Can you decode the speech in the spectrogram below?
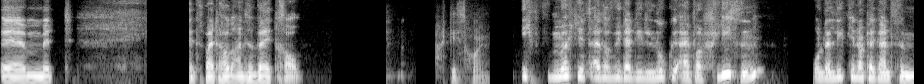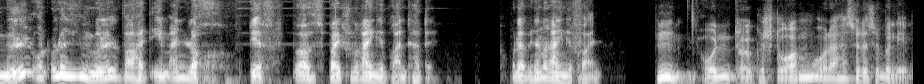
äh, mit 2001 im Weltraum. Ach, die ist toll. Ich möchte jetzt also wieder die Luke einfach schließen und da liegt hier noch der ganze Müll und unter diesem Müll war halt eben ein Loch der Spike schon reingebrannt hatte. Oder bin dann reingefallen. Hm. Und äh, gestorben oder hast du das überlebt?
